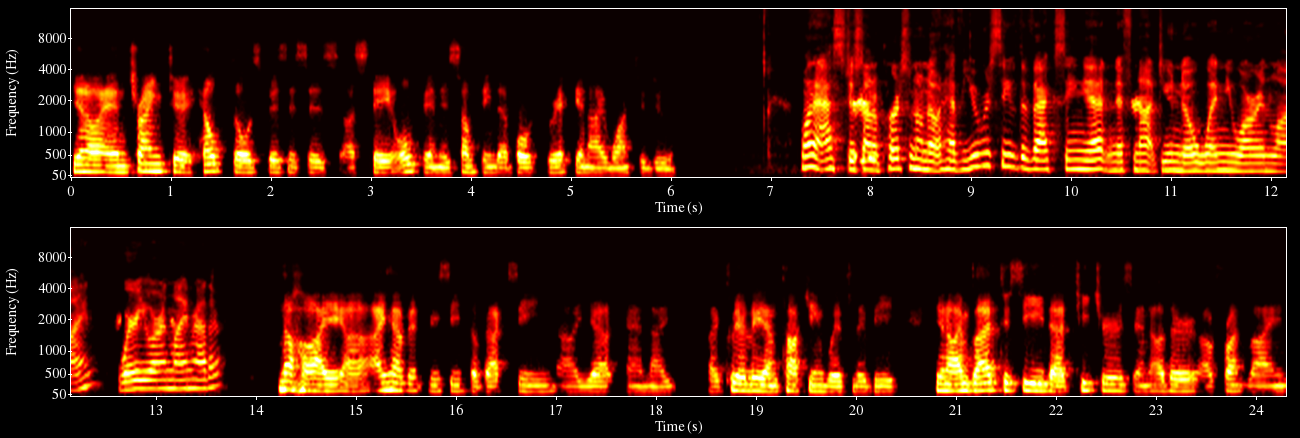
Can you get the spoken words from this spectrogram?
you know, and trying to help those businesses uh, stay open is something that both Rick and I want to do. Want to ask just on a personal note, have you received the vaccine yet? And if not, do you know when you are in line, where you are in line rather? No, I uh, I haven't received the vaccine uh, yet, and I, I clearly am talking with Libby. You know, I'm glad to see that teachers and other uh, frontline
